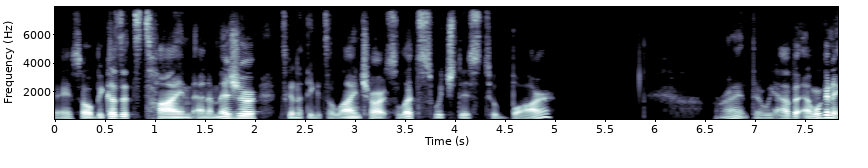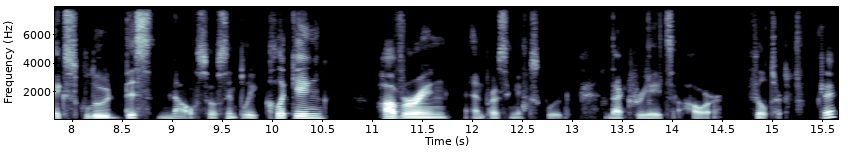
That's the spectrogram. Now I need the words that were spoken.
Okay, so because it's time and a measure, it's going to think it's a line chart. So let's switch this to bar. All right, there we have it. And we're going to exclude this null. So simply clicking, hovering, and pressing exclude. And that creates our filter. Okay,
